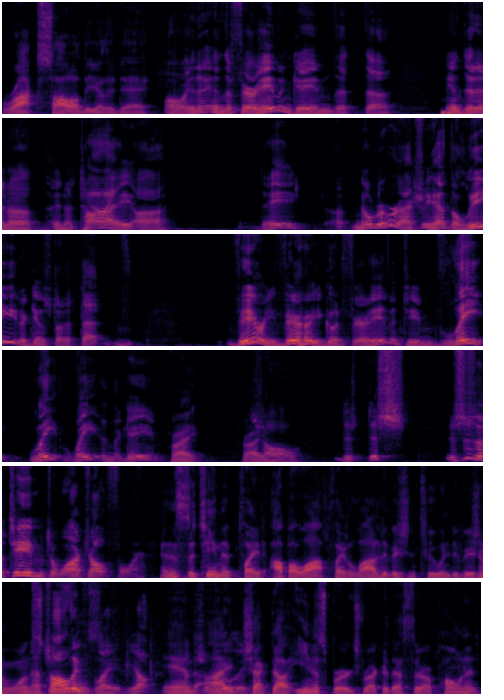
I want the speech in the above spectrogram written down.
rock solid the other day. Oh, in, in the Fairhaven game that uh, ended in a in a tie, uh, they uh, Mill River actually had the lead against a, that very very good Fairhaven team late late late in the game. Right, right. So this this this is a team to watch out for. And this is a team that played up a lot, played a lot of Division Two and Division One. That's schools. all they've played. Yep. And absolutely. I checked out Enosburg's record. That's their opponent,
